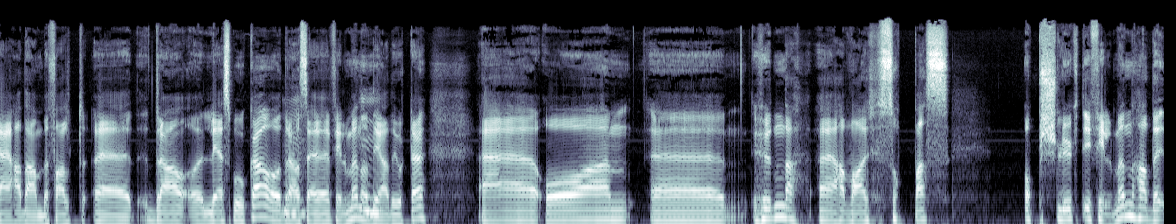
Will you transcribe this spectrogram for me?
jeg hadde anbefalt eh, dra les boka og dra og se filmen, og de Mm. hadde gjort det. Eh, og eh, hun da eh, var såpass oppslukt i filmen, hadde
